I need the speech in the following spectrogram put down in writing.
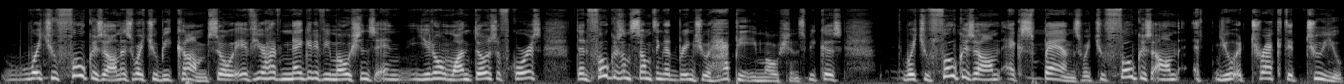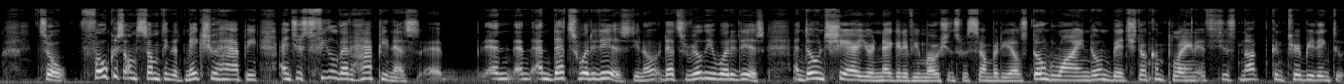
what you focus on is what you become. So if you have negative emotions and you don't want those, of course, then focus on something that brings you happy emotions because what you focus on expands. What you focus on, you attract it to you. So focus on something that makes you happy and just feel that happiness. Uh, And, and, and that's what it is, you know, that's really what it is. And don't share your negative emotions with somebody else. Don't whine, don't bitch, don't complain. It's just not contributing to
